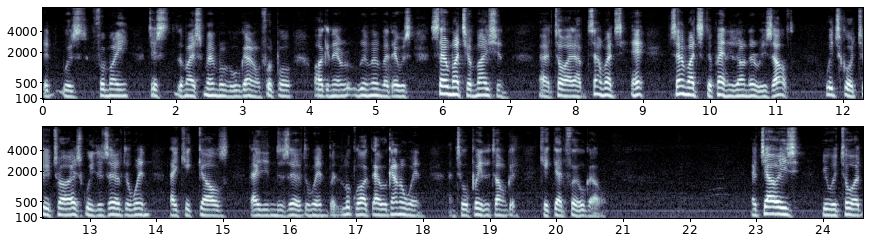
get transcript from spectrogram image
It was for me just the most memorable game of football I can remember. There was so much emotion uh, tied up, so much, so much depended on the result. We'd scored two tries. We deserved to win. They kicked goals. They didn't deserve to win, but it looked like they were going to win until Peter Tonkin kicked that field goal. At Joey's, you were taught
